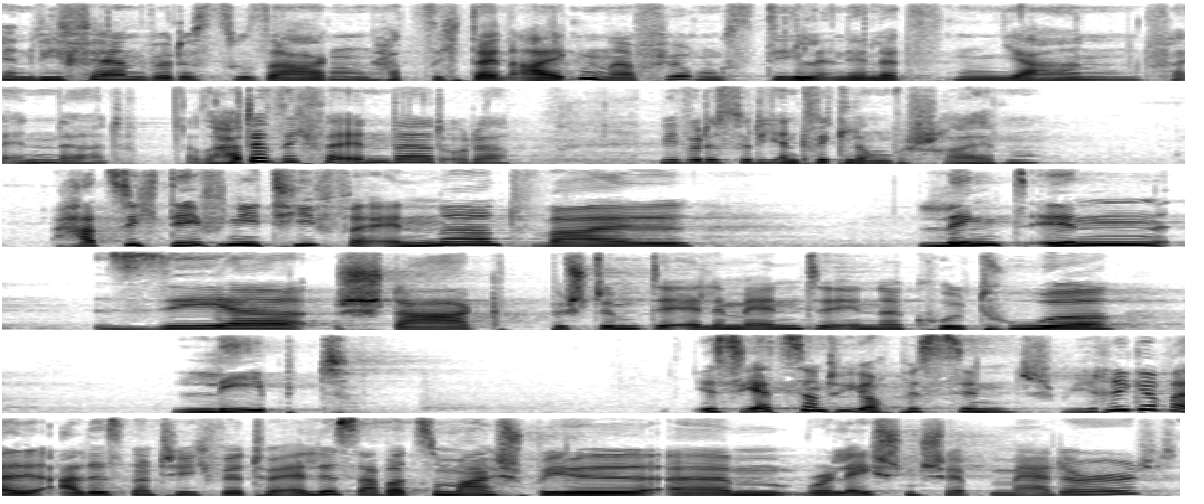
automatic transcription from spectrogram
Inwiefern würdest du sagen, hat sich dein eigener Führungsstil in den letzten Jahren verändert? Also hat er sich verändert oder wie würdest du die Entwicklung beschreiben? Hat sich definitiv verändert, weil LinkedIn sehr stark bestimmte Elemente in der Kultur lebt. Ist jetzt natürlich auch ein bisschen schwieriger, weil alles natürlich virtuell ist, aber zum Beispiel ähm, Relationship Matters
